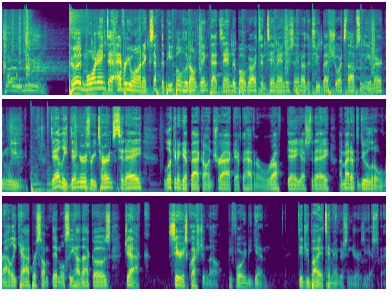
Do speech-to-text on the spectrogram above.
Going in. Good morning to everyone except the people who don't think that Xander Bogaerts and Tim Anderson are the two best shortstops in the American League. Daily Dingers returns today, looking to get back on track after having a rough day yesterday. I might have to do a little rally cap or something. We'll see how that goes. Jack, serious question though, before we begin. Did you buy a Tim Anderson jersey yesterday?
